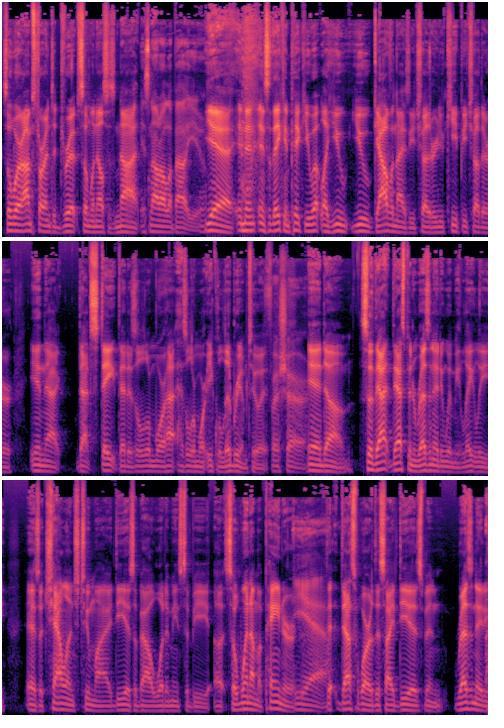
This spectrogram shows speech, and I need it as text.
so where I'm starting to drip, someone else is not. It's not all about you. Yeah, and then and so they can pick you up like you you galvanize each other, you keep each other in that that state that is a little more has a little more equilibrium to it. For sure. And um, so that that's been resonating with me lately as a challenge to my ideas about what it means to be. Uh, so when I'm a painter, Yeah. th- that's where this idea has been resonating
